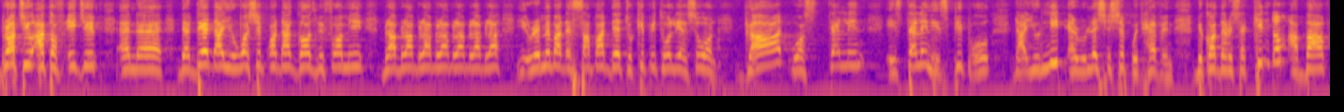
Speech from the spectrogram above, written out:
brought you out of Egypt. And uh, the day that you worship other gods before me, blah, blah, blah, blah, blah, blah, blah. You remember the Sabbath day to keep it holy and so on. God was telling, is telling his people that you need a relationship with heaven because there is a kingdom above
